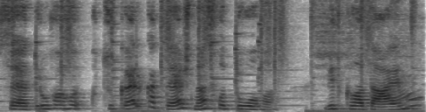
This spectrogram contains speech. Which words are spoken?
Все, друга цукерка теж в нас готова. Відкладаємо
